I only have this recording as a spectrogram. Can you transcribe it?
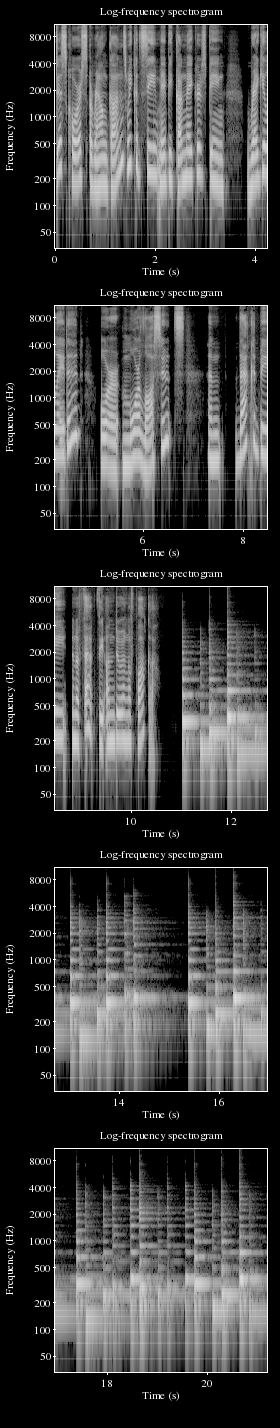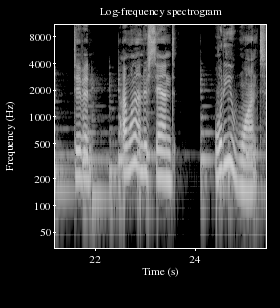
discourse around guns. We could see maybe gun makers being regulated or more lawsuits. And that could be, in effect, the undoing of PLCAA. David, I want to understand what do you want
